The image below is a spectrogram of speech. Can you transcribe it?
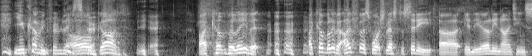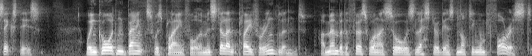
You coming from Leicester? Oh God! yeah. I couldn't believe it. I couldn't believe it. I first watched Leicester City uh, in the early 1960s when Gordon Banks was playing for them and still hadn't played for England. I remember the first one I saw was Leicester against Nottingham Forest.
